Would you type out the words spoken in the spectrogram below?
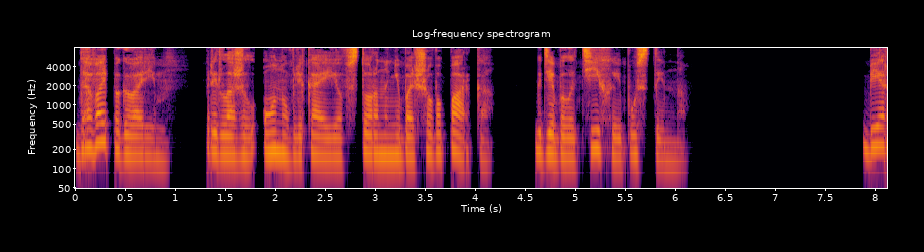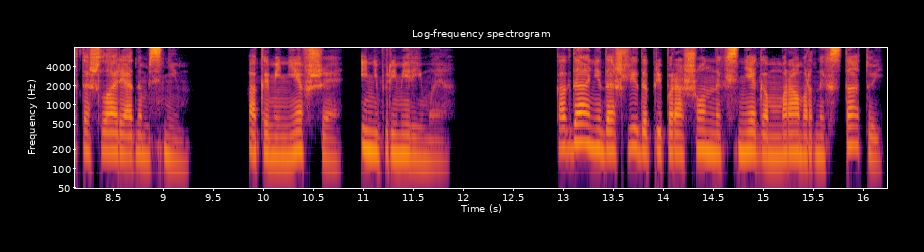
«Давай поговорим», — предложил он, увлекая ее в сторону небольшого парка, где было тихо и пустынно. Берта шла рядом с ним, окаменевшая и непримиримая. Когда они дошли до припорошенных снегом мраморных статуй,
